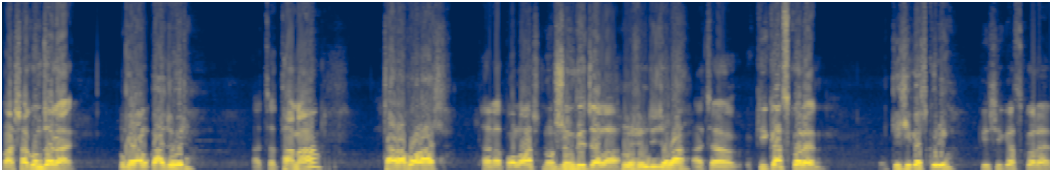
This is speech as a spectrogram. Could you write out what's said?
বাসা কোন জায়গায়? গ্রাম কাজুর। আচ্ছা থানা? থানা পলাশ। থানা পলাশ নরসিংদী জেলা। নরসিংদী জেলা। আচ্ছা কি কাজ করেন? কৃষি কাজ করি। কৃষি কাজ করেন।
